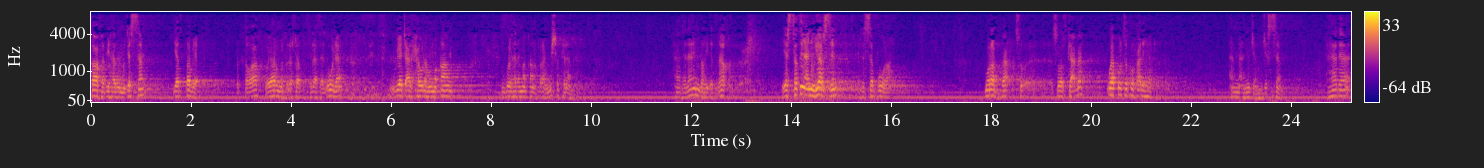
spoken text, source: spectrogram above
طاف بهذا المجسم يطبع بالطواف ويرمي في الأشواط الثلاثة الأولى ويجعل حوله مقام يقول هذا مقام إبراهيم مش الكلام هذا هذا لا ينبغي إطلاقا. يستطيع أنه يرسم في السبورة مربع صورة كعبة ويقول تطوف عليها كذا أما أن يجعل مجسم. هذا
